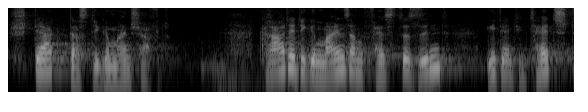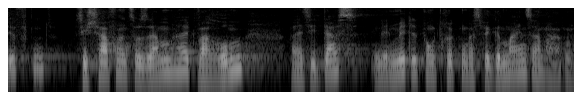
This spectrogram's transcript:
stärkt das die Gemeinschaft. Gerade die gemeinsamen Feste sind identitätsstiftend. Sie schaffen Zusammenhalt. Warum? weil sie das in den Mittelpunkt rücken, was wir gemeinsam haben.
